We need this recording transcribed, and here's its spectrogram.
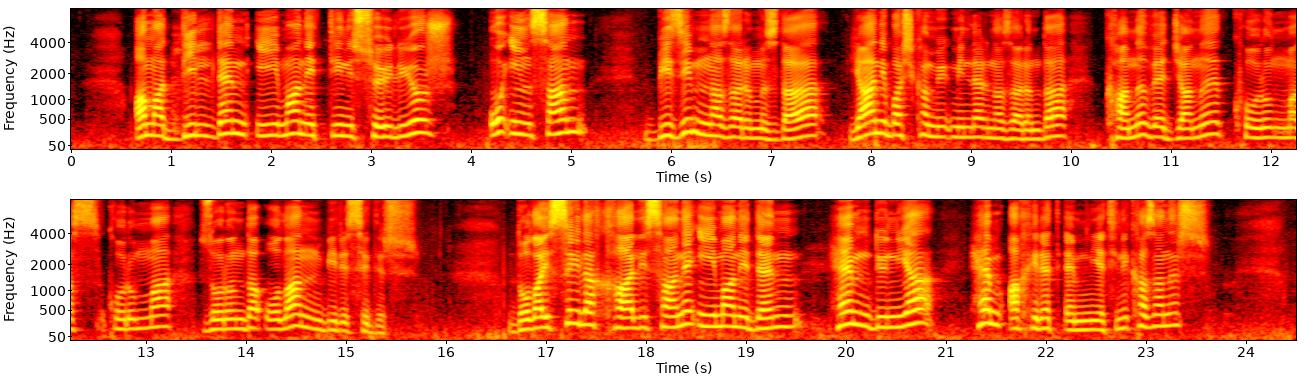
Ama dilden iman ettiğini söylüyor. O insan bizim nazarımızda yani başka müminler nazarında kanı ve canı korunmaz, korunma zorunda olan birisidir. Dolayısıyla halisane iman eden hem dünya hem ahiret emniyetini kazanır.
